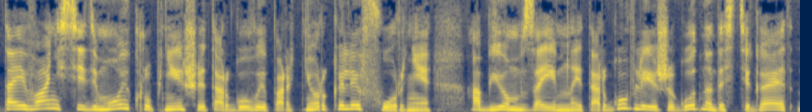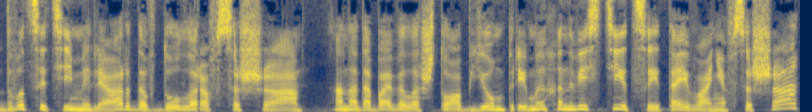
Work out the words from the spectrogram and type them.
Тайвань – седьмой крупнейший торговый партнер Калифорнии. Объем взаимной торговли ежегодно достигает 20 миллиардов долларов США. Она добавила, что объем прямых инвестиций Тайваня в США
